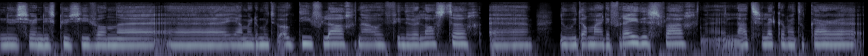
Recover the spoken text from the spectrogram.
nu is er een discussie van, uh, uh, ja, maar dan moeten we ook die vlag. Nou, dat vinden we lastig. Uh, doen we dan maar de vredesvlag. Nou, laat ze lekker met elkaar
